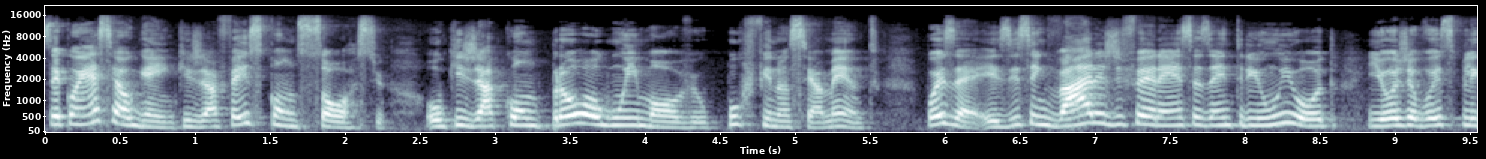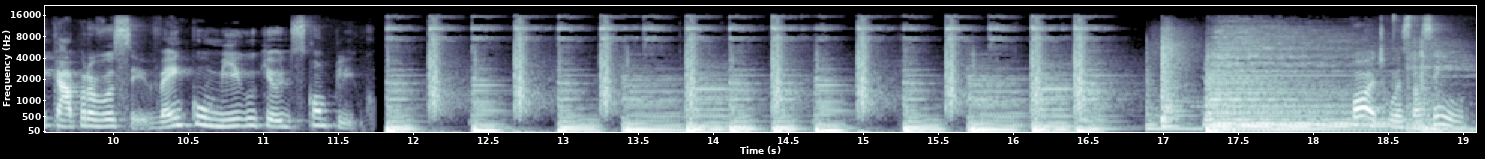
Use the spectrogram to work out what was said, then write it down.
Você conhece alguém que já fez consórcio ou que já comprou algum imóvel por financiamento? Pois é, existem várias diferenças entre um e outro e hoje eu vou explicar para você. Vem comigo que eu descomplico. Pode começar assim?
